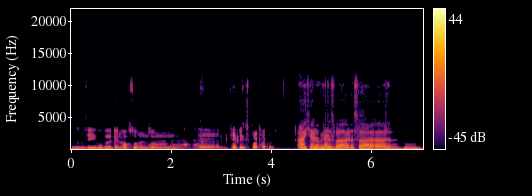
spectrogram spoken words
in so einem See, wo wir dann auch so einen, so einen ähm, Campingspot hatten. Ah, ich erinnere mich, das war, das war äh, ein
